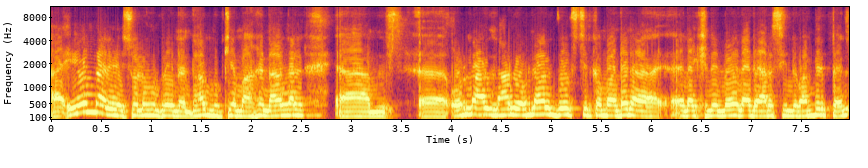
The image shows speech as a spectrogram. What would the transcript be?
அஹ், ஏன் நான் சொல்லுகின்றேன் என்றால் முக்கியமாக நாங்கள் ஒரு நாள் நான் ஒரு நாள் யோசிச்சிருக்க மாட்டேன். எலெக்ஷனில் இல்லாடி அரசியல் வந்திருப்பேன்.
